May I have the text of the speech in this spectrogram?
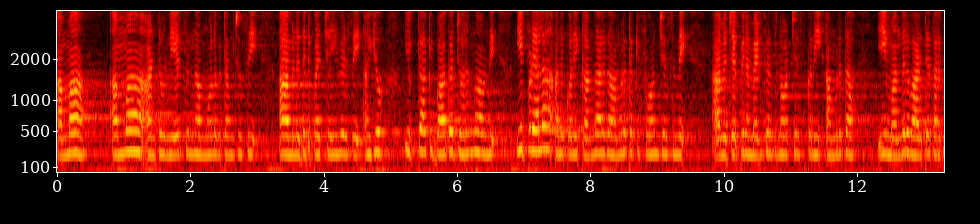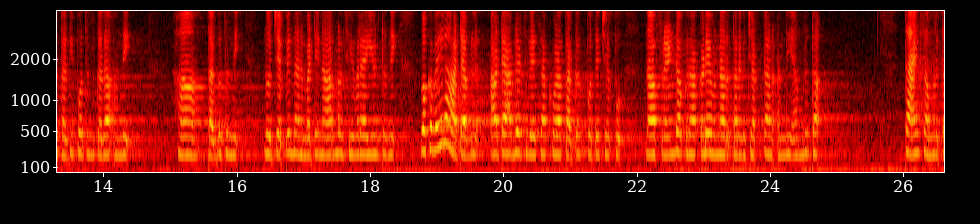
అమ్మా అమ్మా అంటూ నీరసంగా మూలగటం చూసి ఆమె నుదుటిపై చేయి వేసి అయ్యో యుక్తాకి బాగా జ్వరంగా ఉంది. ఇప్పుడు ఎలా? అనుకొని కంగారుగా అమృతకి ఫోన్ చేసింది. ఆమె చెప్పిన మెడిసిన్స్ నోట్ చేసుకుని అమృత ఈ మందులు వాడితే తనకు తగ్గిపోతుంది కదా అంది. హా తగ్గుతుంది. నువ్వు చెప్పిన దాన్ని బట్టి నార్మల్ ఫీవర్ అయి ఉంటుంది. ఒకవేళ ఆ టాబ్లెట్ ఆ టాబ్లెట్స్ వేసాక కూడా తగ్గకపోతే చెప్పు. నా ఫ్రెండ్ ఒకరు అక్కడే ఉన్నారు. తనకు చెప్తాను అంది అమృత. థ్యాంక్స్ అమృత.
